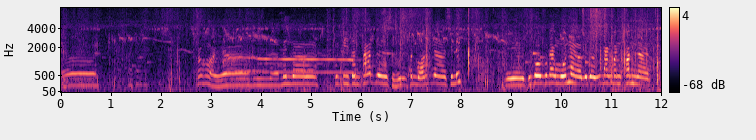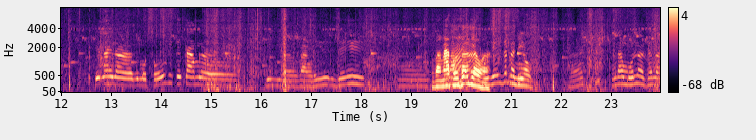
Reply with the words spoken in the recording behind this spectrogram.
Ờ, Có hỏi ờ, bên ờ, Tân Phát ờ, sử dụng phân bón ờ, Silic thì chúng tôi cũng đang muốn là bây giờ cũng đang băn khoăn là hiện nay là một số cái cây cam là bị ờ, vàng lý dễ vàng lá thối dễ nhiều hả rễ rất là nhiều Đấy. cũng đang muốn là xem là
